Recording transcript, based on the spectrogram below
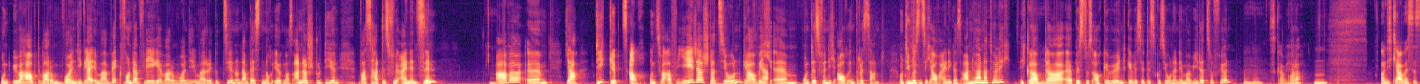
und überhaupt, warum wollen Mhm. die gleich immer weg von der Pflege? Warum wollen die immer reduzieren und am besten noch irgendwas anderes studieren? Was hat das für einen Sinn? Mhm. Aber ähm, ja, die gibt's auch. Und zwar auf jeder Station, glaube ich. Ja. Ähm, und das finde ich auch interessant. Und die müssen sich auch einiges anhören, natürlich. Ich glaube, Mhm. da äh, bist du es auch gewöhnt, gewisse Diskussionen immer wieder zu führen, Mhm, das glaube ich oder? auch. Hm. Und ich glaube, es ist,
